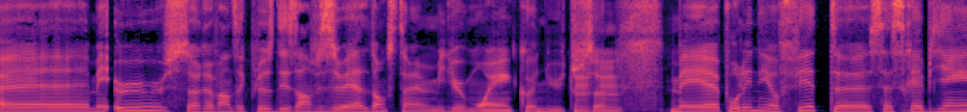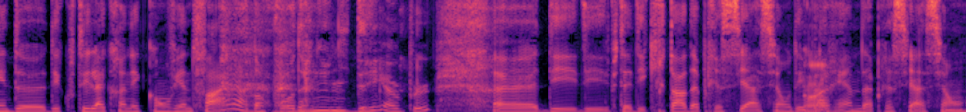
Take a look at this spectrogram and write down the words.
Euh, mais eux se revendiquent plus des arts visuels, donc c'est un milieu moins connu tout ça. Mm-hmm. Mais pour les néophytes, ça serait bien de, d'écouter la chronique qu'on vient de faire, donc pour donner une idée un peu des, des peut-être des critères d'appréciation, des barèmes d'appréciation.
